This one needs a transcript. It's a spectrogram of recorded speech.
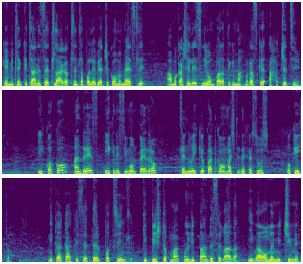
que mi tlenquitlanes se tlaga tlen tlapalevia checome metzli, amo caxilis ni para tiquimahmacasque ajachitzi. Ihcuaco Andrés, igni Simón Pedro, tlen nuihque ocatca momachti de Jesús, oquihto. Nica caqui se telpotzintli, quipixtoc macuili pan de cebada, iba ome michime,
